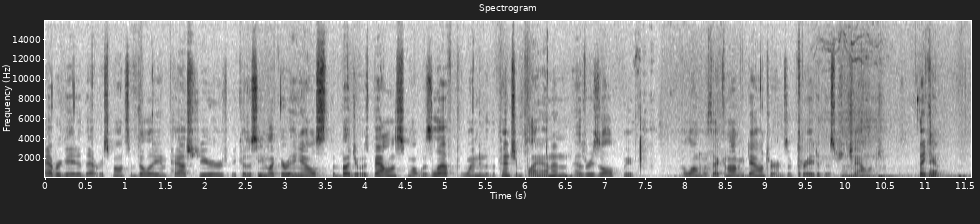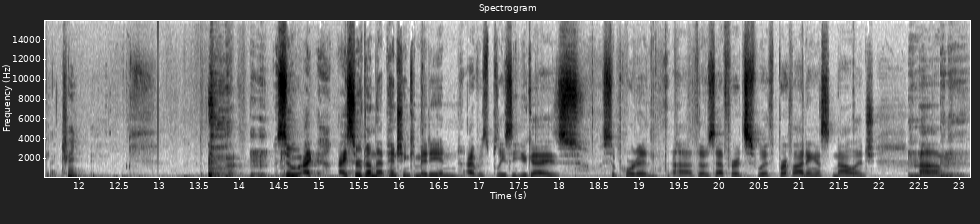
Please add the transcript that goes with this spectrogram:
abrogated that responsibility in past years because it seemed like everything else, the budget was balanced and what was left went into the pension plan. And as a result, we've, along with economic downturns, have created this challenge. Thank you. Trent. So I, I served on that pension committee, and I was pleased that you guys supported uh, those efforts with providing us knowledge. Um,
